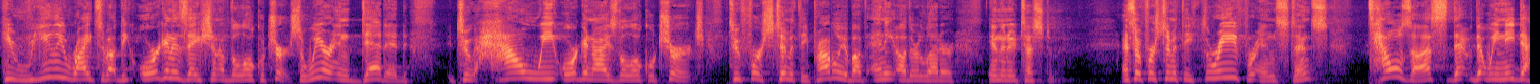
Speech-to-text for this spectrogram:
he really writes about the organization of the local church. So we are indebted to how we organize the local church to 1 Timothy, probably above any other letter in the New Testament. And so 1 Timothy 3, for instance, tells us that, that we need to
